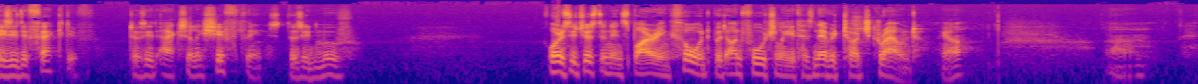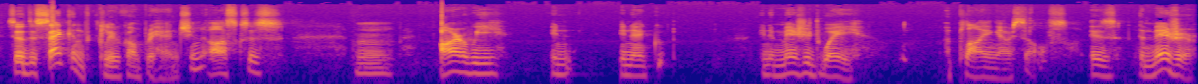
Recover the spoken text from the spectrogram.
Is it effective? Does it actually shift things? Does it move? Or is it just an inspiring thought, but unfortunately it has never touched ground? Yeah? Um, so the second clear comprehension asks us um, are we in, in, a, in a measured way applying ourselves? is the measure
